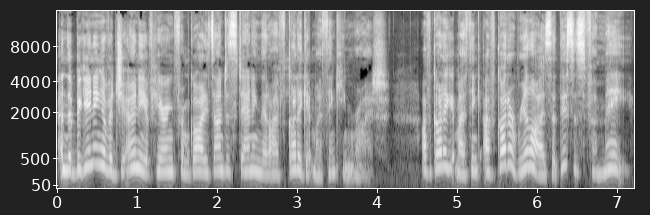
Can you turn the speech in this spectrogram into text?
And the beginning of a journey of hearing from God is understanding that I've got to get my thinking right. I've got to get my think, I've got to realize that this is for me.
